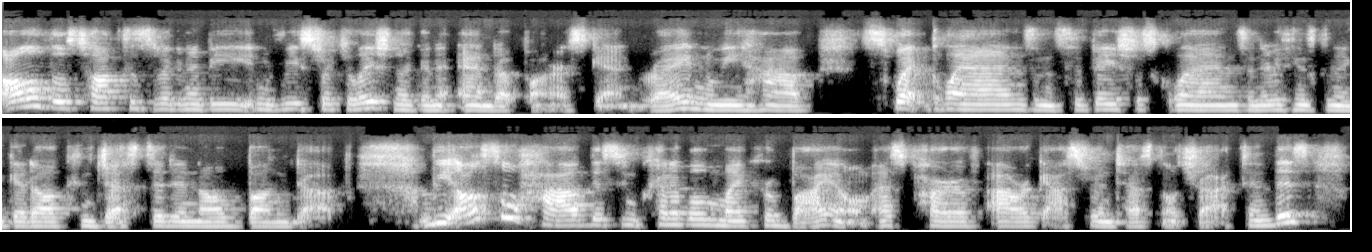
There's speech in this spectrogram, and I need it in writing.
all of those toxins that are going to be in recirculation are going to end up on our skin, right? And we have sweat glands and sebaceous glands, and everything's going to get all congested and all bunged up. We also have this incredible microbiome as part of our gastrointestinal tract. And this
